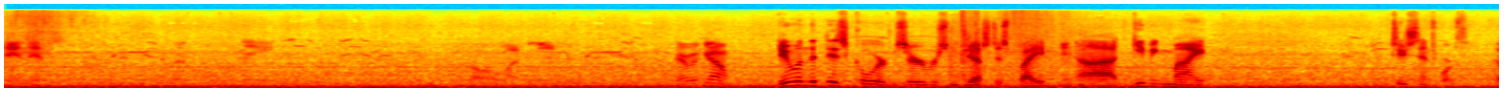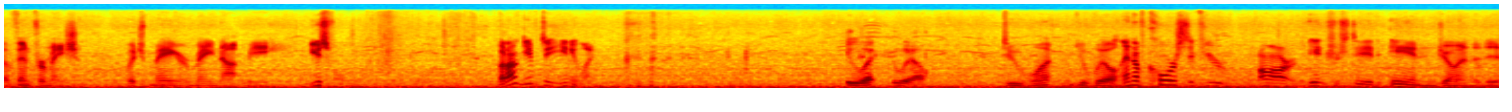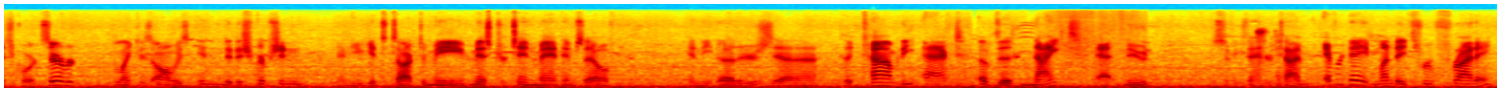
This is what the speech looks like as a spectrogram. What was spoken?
Maintenance. Oh, I believe. There we go. Doing the Discord server some justice by uh, giving my two cents worth of information, which may or may not be useful. But I'll give it to you anyway. Do what you will. do what you will. And of course, if you are interested in joining the Discord server, the link is always in the description, and you get to talk to me, Mr. Tin Man himself, and the others. Uh, the comedy act of the night at noon Pacific Standard Time, every day, Monday through Friday.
